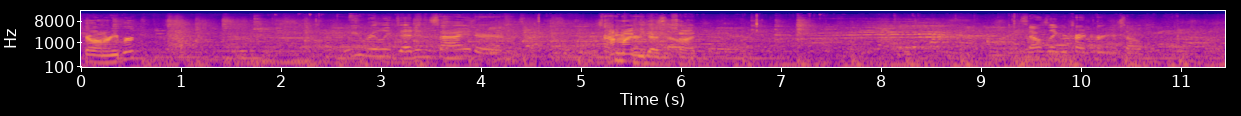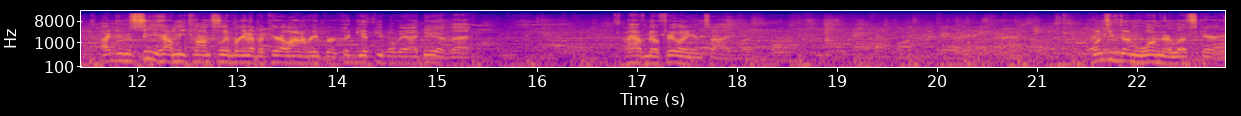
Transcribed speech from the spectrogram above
Carolina Reaper. Are you really dead inside, or? I might be dead inside. Sounds like you're trying to hurt yourself. I can see how me constantly bringing up a Carolina Reaper could give people the idea that I have no feeling inside. But once you've done one, they're less scary.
